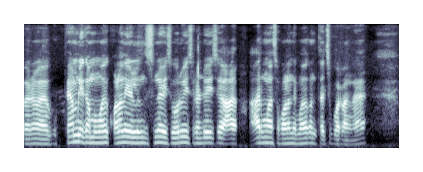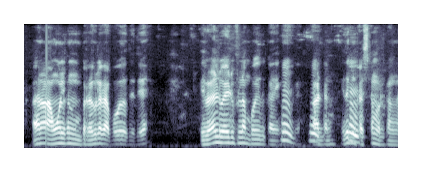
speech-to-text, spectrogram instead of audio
ஃபேமிலி கம்பும் போது குழந்தைகள் இருந்து சின்ன வயசு ஒரு வயசு ரெண்டு வயசு ஆறு மாசம் குழந்தை முதல் கொண்டு தச்சு போடுறாங்க. அதனால அவங்களுக்கு இப்போ ரெகுலரா போகுது இது. இது வேர்ல்டு வைடு ஃபுல்லாக எங்களுக்கு. காட்டன் இதுக்கு கஸ்டமர் இருக்காங்க.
